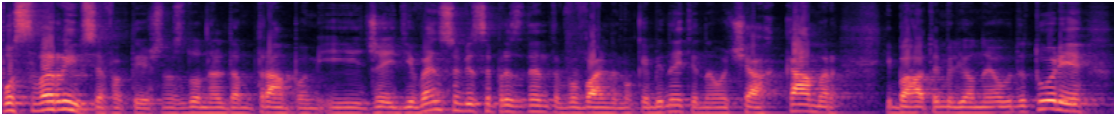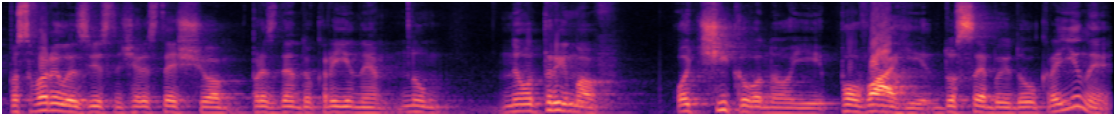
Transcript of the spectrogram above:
Посварився фактично з Дональдом Трампом і Джей Ді Венсом, віце-президентом в овальному кабінеті на очах камер і багатомільйонної аудиторії. Посварили, звісно, через те, що президент України ну не отримав очікуваної поваги до себе і до України, е,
